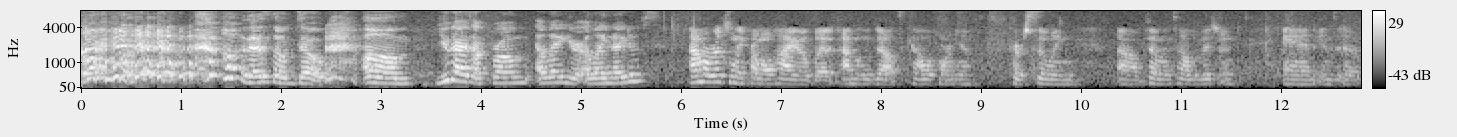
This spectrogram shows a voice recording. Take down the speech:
That's so dope. Um, you guys are from LA. You're LA natives. I'm originally from Ohio, but I moved out to California pursuing um, film and television and ended up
